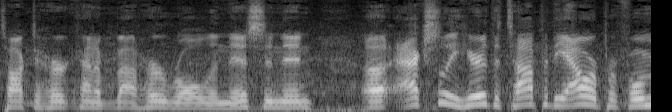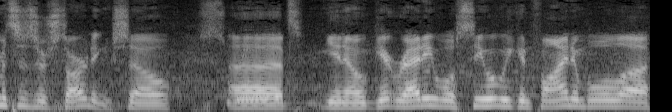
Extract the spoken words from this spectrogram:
talk to her kind of about her role in this. And then, uh, actually, here at the top of the hour, performances are starting. So, uh, you know, get ready. We'll see what we can find, and we'll uh,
